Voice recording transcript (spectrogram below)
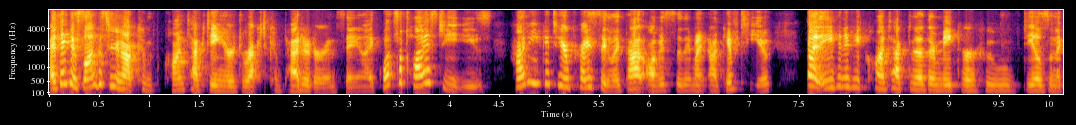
I think as long as you're not com- contacting your direct competitor and saying like, "What supplies do you use? How do you get to your pricing?" Like that, obviously they might not give to you. But even if you contact another maker who deals in a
